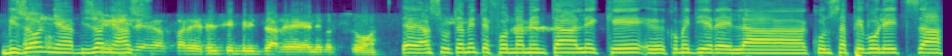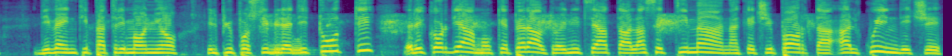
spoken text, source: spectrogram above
Bisogna, bisogna ass- a fare sensibilizzare le persone. È assolutamente fondamentale che eh, come dire, la consapevolezza diventi patrimonio il più possibile di tutti. Ricordiamo che peraltro è iniziata la settimana che ci porta al 15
